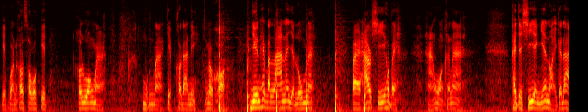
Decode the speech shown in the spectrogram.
เก็บบอลเข้าซอฟต์พ็อกเก็ตเขาล้วงมา หมุนมาเก็บเข้าด้านนี้แล้วเคาะยืนให้บาลานซ์นะอย่าล้มนะปลายเท้าชี้เข้าไป หางห่วงข้างหน้า ใครจะชี้อย่างเงี้ยหน่อยก็ได้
